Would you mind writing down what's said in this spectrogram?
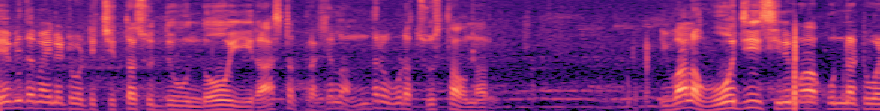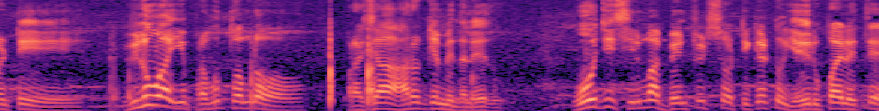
ఏ విధమైనటువంటి చిత్తశుద్ధి ఉందో ఈ రాష్ట్ర ప్రజలందరూ కూడా చూస్తూ ఉన్నారు. ఇవాళ ఓజీ సినిమాకు ఉన్నటువంటి విలువ ఈ ప్రభుత్వంలో ప్రజా ఆరోగ్యం మీద లేదు. ఓజీ సినిమా బెనిఫిట్స్ టికెట్ వెయ్యి రూపాయలు అయితే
